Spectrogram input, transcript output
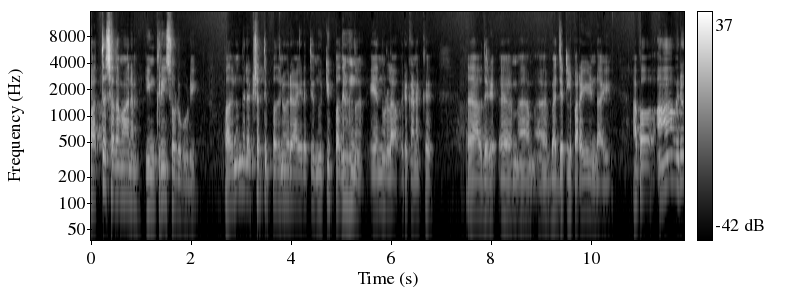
പത്ത് ശതമാനം ഇൻക്രീസോടുകൂടി പതിനൊന്ന് ലക്ഷത്തി പതിനോരായിരത്തി നൂറ്റി പതിനൊന്ന് എന്നുള്ള ഒരു കണക്ക് അവതരി ബഡ്ജറ്റിൽ പറയുകയുണ്ടായി. അപ്പോൾ ആ ഒരു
